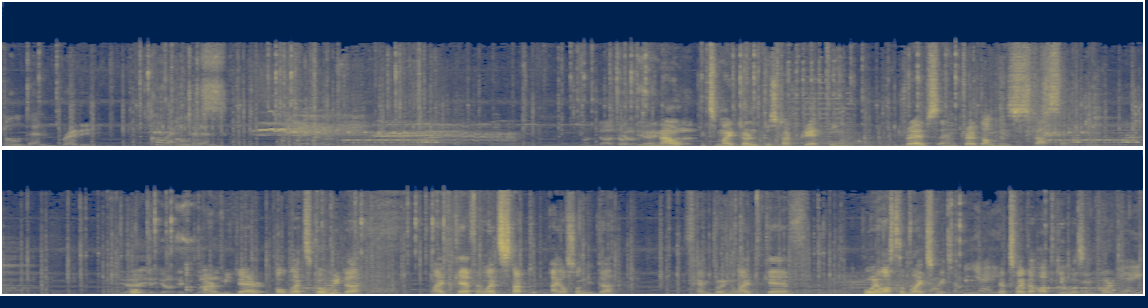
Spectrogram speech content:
Bulden, Ready. Correctus. And now it's my turn to start creating traps and trap down his castle. Oh, army there. Oh, let's go with the light cav and let's start. I also need the. If I'm going light cav. Oh, I lost the blacksmith. That's why the hotkey wasn't working.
